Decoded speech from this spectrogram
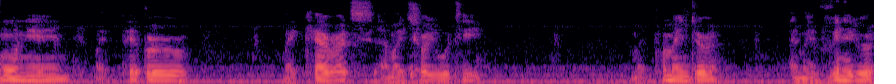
onion, my pepper, my carrots, and my chayote, my pimento, and my vinegar.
